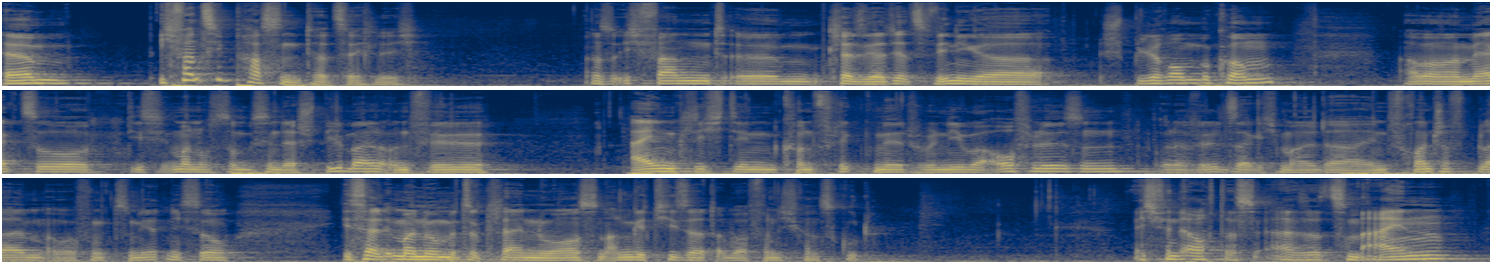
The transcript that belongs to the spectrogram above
ähm, ich fand sie passend tatsächlich. Also ich fand, ähm, klar, sie hat jetzt weniger Spielraum bekommen, aber man merkt so, die ist immer noch so ein bisschen der Spielball und will eigentlich den Konflikt mit Rhaenyra auflösen oder will, sag ich mal, da in Freundschaft bleiben, aber funktioniert nicht so. Ist halt immer nur mit so kleinen Nuancen angeteasert, aber fand ich ganz gut. Ich finde auch, dass, also zum einen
